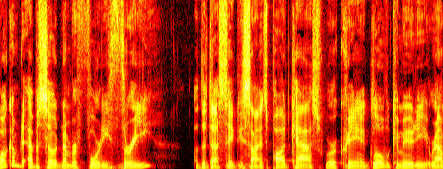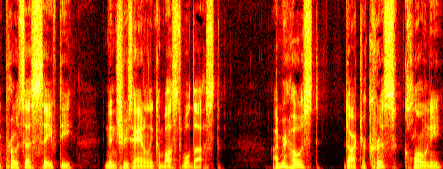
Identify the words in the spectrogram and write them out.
Welcome to episode number 43 of the Dust Safety Science Podcast. We're creating a global community around process safety and industries handling combustible dust. I'm your host, Dr. Chris Cloney.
